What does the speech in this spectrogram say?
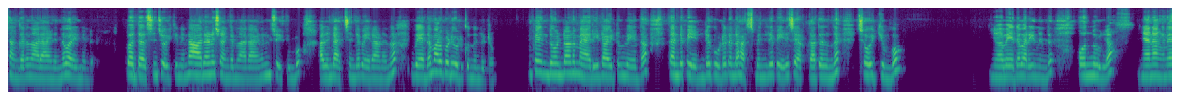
ശങ്കരനാരായണൻ എന്ന് പറയുന്നുണ്ട്. ദർശൻ ചോദിക്കുന്നുണ്ട് ആരാണ് ശങ്കരനാരായണൻ? എന്ന് ചോദിക്കുമ്പോൾ അതിന്റെ അച്ഛന്റെ പേരാണെന്ന് വേദ മറുപടി കൊടുക്കുന്നുണ്ട് കേട്ടോ അപ്പൊ എന്തുകൊണ്ടാണ് മാരീഡ് ആയിട്ടും വേദ തന്റെ പേരിന്റെ കൂടെ തന്റെ ഹസ്ബൻഡിന്റെ പേര് ചേർക്കാത്തതെന്ന് ചോദിക്കുമ്പോൾ വേദ പറയുന്നുണ്ട് ഒന്നുമില്ല ഞാൻ അങ്ങനെ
